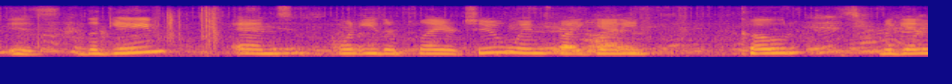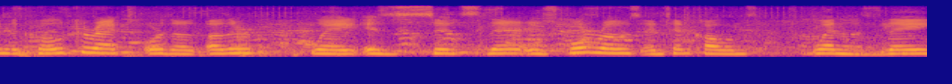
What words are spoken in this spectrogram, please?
is. The game ends when either player two wins by getting code by getting the code correct or the other way is since there is four rows and 10 columns when they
